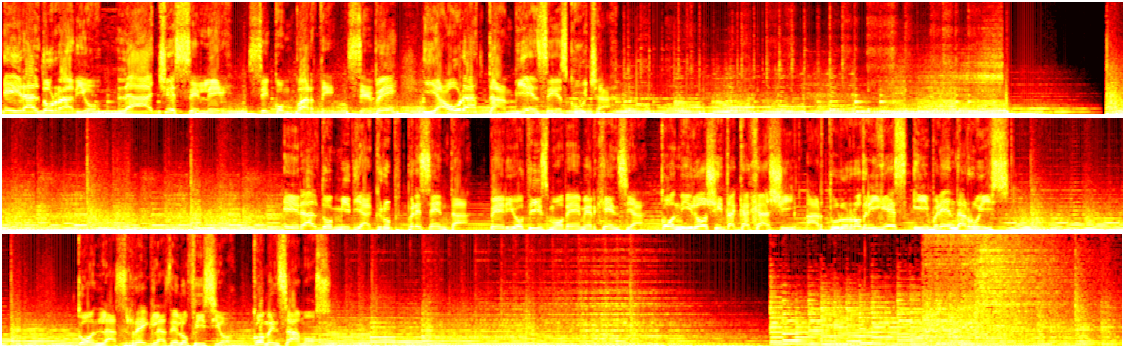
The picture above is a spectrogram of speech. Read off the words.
Heraldo Radio, la H se lee, se comparte, se ve y ahora también se escucha. Heraldo Media Group presenta Periodismo de Emergencia con Hiroshi Takahashi, Arturo Rodríguez y Brenda Ruiz. Con las reglas del oficio, comenzamos.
